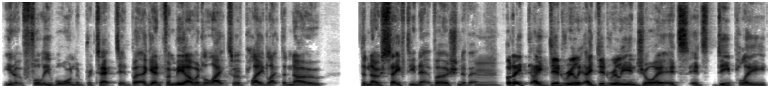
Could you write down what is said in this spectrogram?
you know, fully warned and protected. But again, for me, I would like to have played like the no, the no safety net version of it Mm. but I, I did really I did really enjoy it. It's it's deeply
